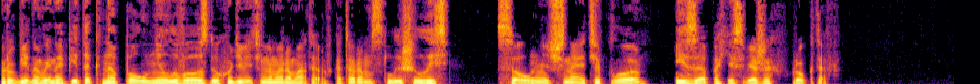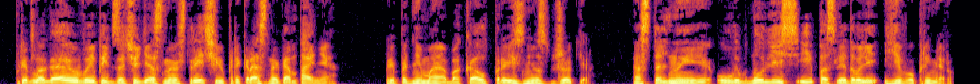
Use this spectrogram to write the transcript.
Рубиновый напиток наполнил воздух удивительным ароматом, в котором слышалось солнечное тепло и запахи свежих фруктов. «Предлагаю выпить за чудесную встречу и прекрасную компанию», приподнимая бокал, произнес Джокер. Остальные улыбнулись и последовали его примеру.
